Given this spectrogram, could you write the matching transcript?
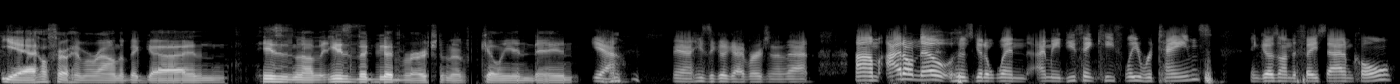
Yeah, he'll throw him around, the big guy, and he's another. He's the good version of Killian Dain. Yeah. yeah, he's a good guy version of that. Um, I don't know who's going to win. I mean, do you think Keith Lee retains and goes on to face Adam Cole?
